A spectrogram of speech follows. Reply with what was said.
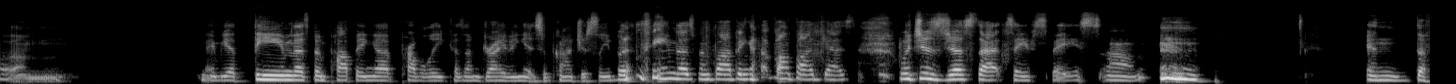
um, maybe a theme that's been popping up, probably because I'm driving it subconsciously, but a theme that's been popping up on podcasts, which is just that safe space. Um, and the,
